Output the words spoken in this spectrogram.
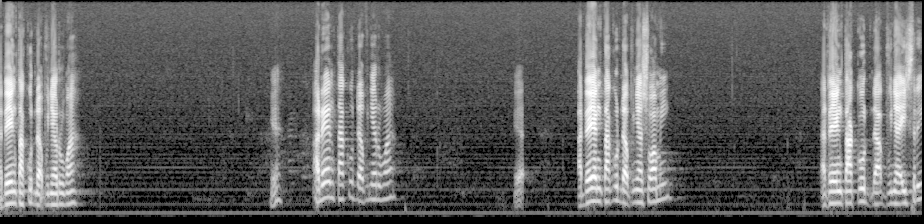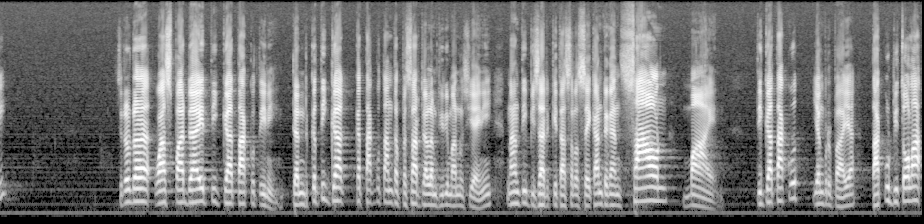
Ada yang takut tidak punya rumah? Ada yang takut tidak punya rumah? Ya. Ada yang takut tidak punya suami? Ada yang takut tidak punya istri? Saudara waspadai tiga takut ini. Dan ketiga ketakutan terbesar dalam diri manusia ini nanti bisa kita selesaikan dengan sound mind. Tiga takut yang berbahaya, takut ditolak,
